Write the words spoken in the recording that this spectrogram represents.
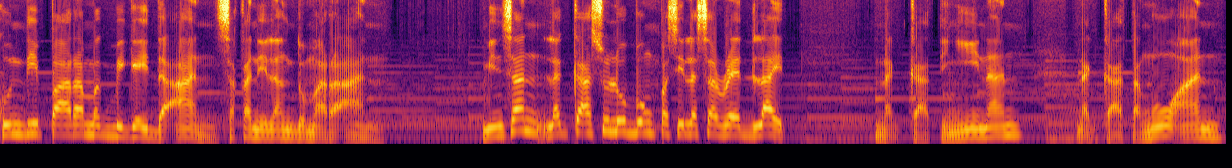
kundi para magbigay daan sa kanilang dumaraan. Minsan, lagkasulubong pa sila sa red light. Nagkatinginan, nagkatanguan,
